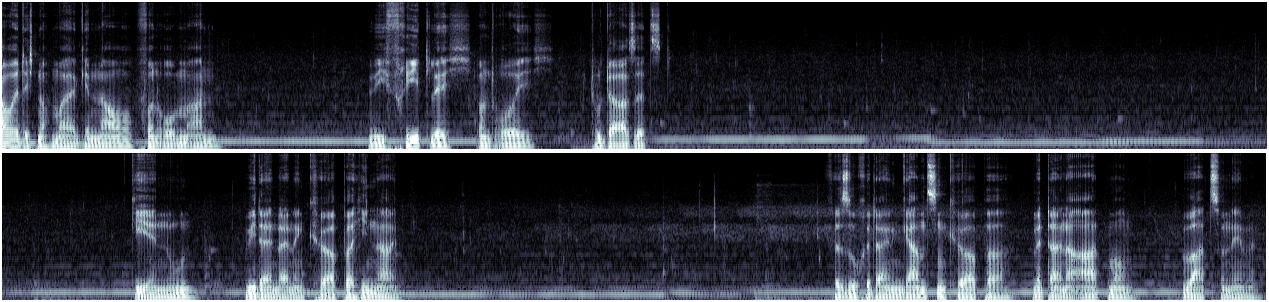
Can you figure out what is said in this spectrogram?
Schaue dich nochmal genau von oben an wie friedlich und ruhig du da sitzt. Gehe nun wieder in deinen Körper hinein. Versuche deinen ganzen Körper mit deiner Atmung wahrzunehmen.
